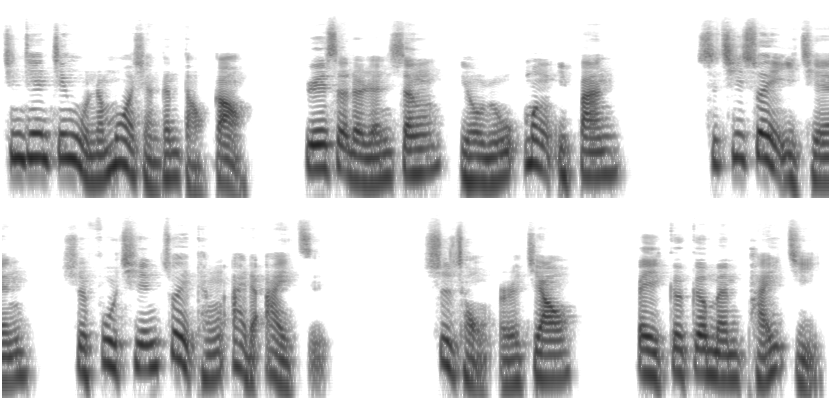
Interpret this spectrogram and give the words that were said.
今天经文的默想跟祷告，约瑟的人生有如梦一般。十七岁以前是父亲最疼爱的爱子，恃宠而骄，被哥哥们排挤。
